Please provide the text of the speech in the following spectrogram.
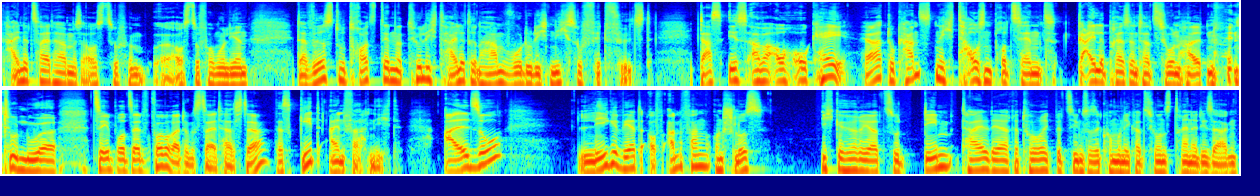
keine Zeit haben, es äh, auszuformulieren, da wirst du trotzdem natürlich Teile drin haben, wo du dich nicht so fit fühlst. Das ist aber auch okay. Ja? Du kannst nicht 1000% geile Präsentation halten, wenn du nur 10% Vorbereitungszeit hast. Ja? Das geht einfach nicht. Also lege Wert auf Anfang und Schluss. Ich gehöre ja zu dem Teil der Rhetorik bzw. Kommunikationstrainer, die sagen,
